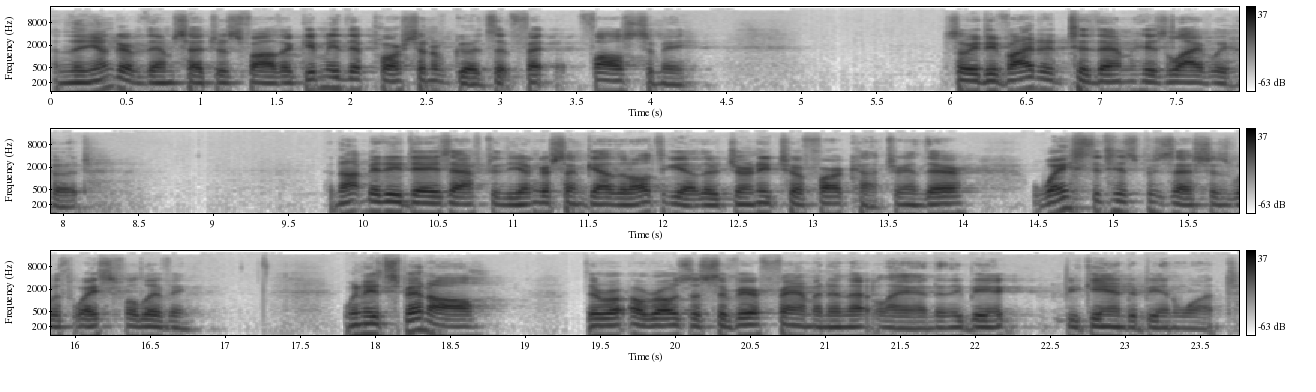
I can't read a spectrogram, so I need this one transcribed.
And the younger of them said to his father, Give me the portion of goods that fa- falls to me. So he divided to them his livelihood. And not many days after, the younger son gathered all together, journeyed to a far country, and there wasted his possessions with wasteful living. When he had spent all, there arose a severe famine in that land, and he began to be in want.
